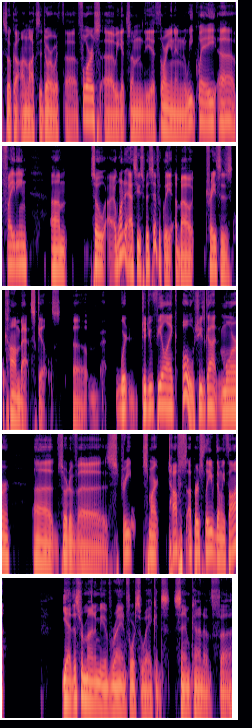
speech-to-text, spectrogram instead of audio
Ahsoka unlocks the door with uh, force. Uh, we get some the Athorian and Weequay uh, fighting. Um, so I wanted to ask you specifically about Trace's combat skills. Uh, mm. were, did you feel like, oh, she's got more uh, sort of uh, street smart toughs up her sleeve than we thought? Yeah, this reminded me of Rey and Force Awakens. Same kind of uh,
